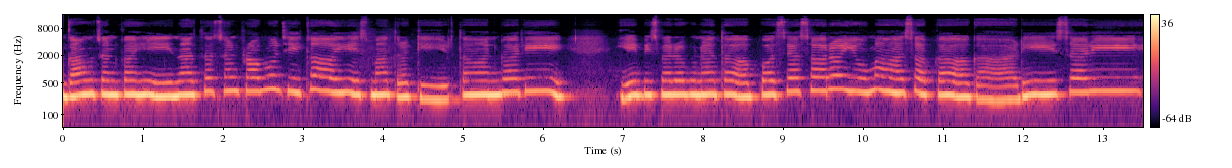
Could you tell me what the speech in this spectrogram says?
गाउँछन् कहीँ नाच्दछन् प्रभुजीका यस मात्र कीर्तन गरी? ये बिचमा रघुनाथ पश्य सरयुमा सबका अगाडि सरी।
